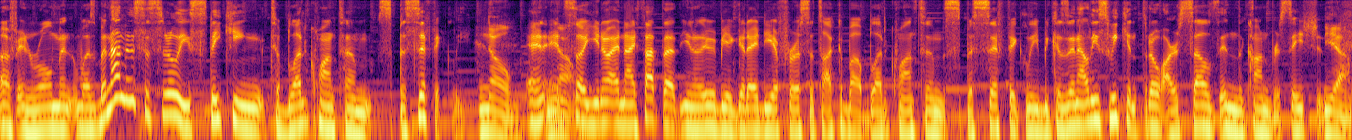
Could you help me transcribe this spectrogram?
of enrollment was, but not necessarily speaking to blood quantum specifically. No, And, and no. so, you know, and I thought that, you know, it would be a good idea for us to talk about blood quantum specifically because then at least we can throw ourselves in the conversation. Yeah.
